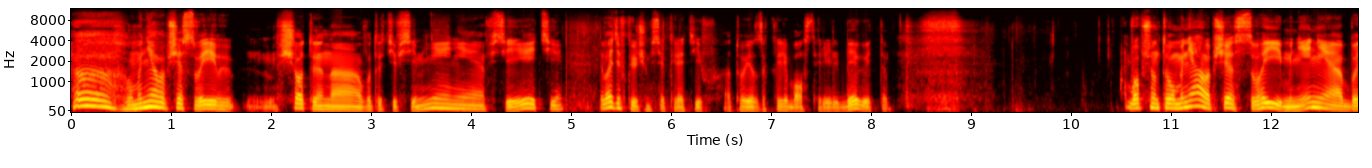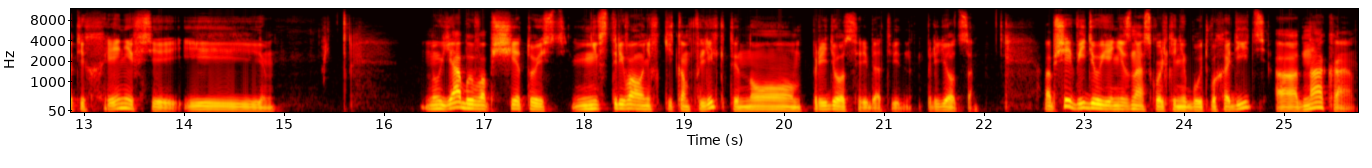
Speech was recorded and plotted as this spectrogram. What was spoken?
У меня вообще свои счеты на вот эти все мнения, все эти. Давайте включим все креатив, а то я заколебался рель бегать-то. В общем-то, у меня вообще свои мнения об этих хрени всей, и... Ну, я бы вообще, то есть, не встревал ни в какие конфликты, но придется, ребят, видно, придется. Вообще, видео я не знаю, сколько не будет выходить, однако,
